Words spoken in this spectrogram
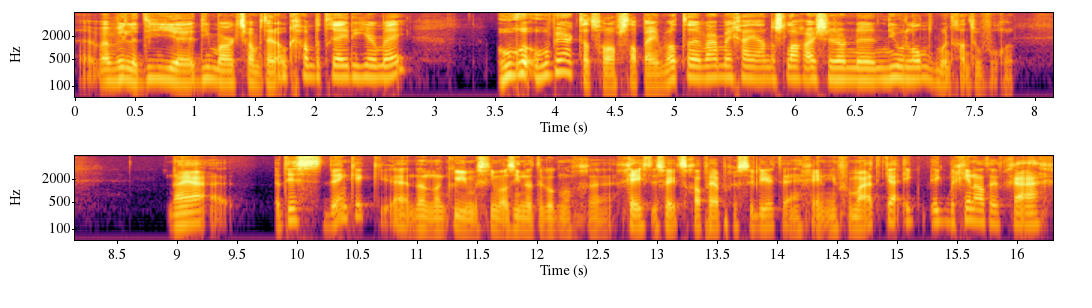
eh, we willen die, eh, die markt zo meteen ook gaan betreden hiermee. Hoe, hoe werkt dat vanaf stap 1? Wat, eh, waarmee ga je aan de slag als je zo'n eh, nieuw land moet gaan toevoegen? Nou ja, het is denk ik, eh, dan, dan kun je misschien wel zien dat ik ook nog eh, geesteswetenschappen heb gestudeerd en geen informatica. Ik, ik begin altijd graag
